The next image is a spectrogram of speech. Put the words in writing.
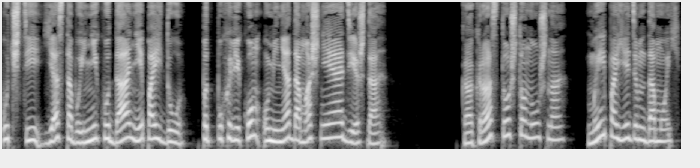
Учти, я с тобой никуда не пойду. Под пуховиком у меня домашняя одежда. Как раз то, что нужно. Мы поедем домой.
